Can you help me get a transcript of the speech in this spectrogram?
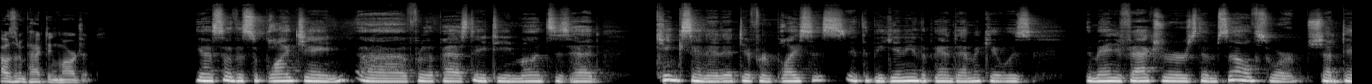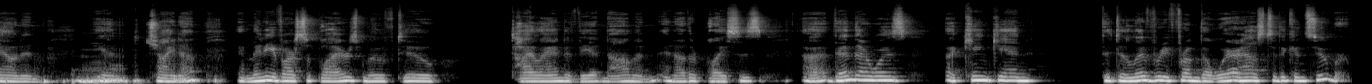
How is it impacting margins? Yeah, so the supply chain uh, for the past 18 months has had kinks in it at different places. At the beginning of the pandemic, it was the manufacturers themselves were shut down in, in China, and many of our suppliers moved to Thailand and Vietnam and, and other places. Uh, then there was a kink in the delivery from the warehouse to the consumer.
